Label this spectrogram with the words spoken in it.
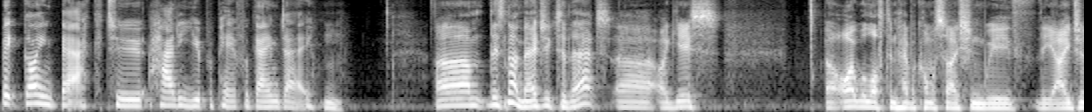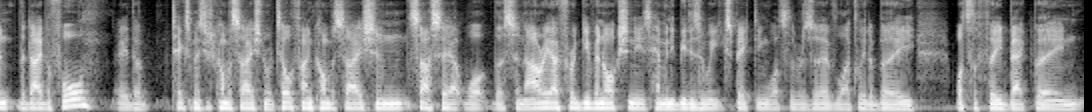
But going back to how do you prepare for game day? Hmm. Um, there's no magic to that. Uh, I guess uh, I will often have a conversation with the agent the day before, either text message conversation or a telephone conversation, suss out what the scenario for a given auction is, how many bidders are we expecting, what's the reserve likely to be, what's the feedback been.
